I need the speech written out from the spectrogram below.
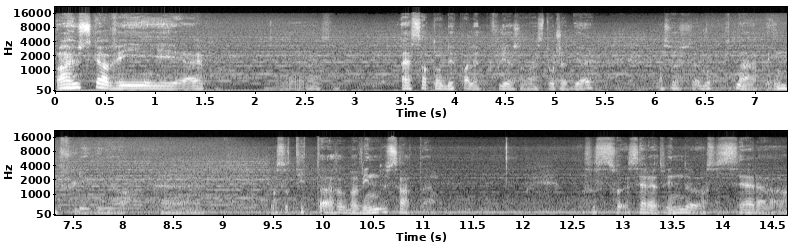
Og jeg husker vi eh, Jeg satt og duppa litt på flyet, som jeg stort sett gjør. Og så våkna jeg på innflyginga, og så titta jeg satt på vindussetet. Så, så ser jeg ut vinduet, og så ser jeg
